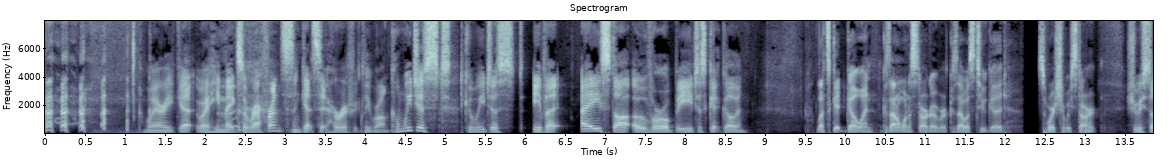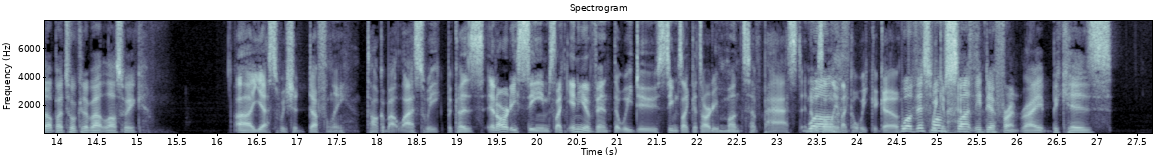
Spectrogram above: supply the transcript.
where he get where he makes a reference and gets it horrifically wrong. Can we just can we just either a start over or b just get going? Let's get going because I don't want to start over because that was too good. So where should we start? Should we start by talking about last week? Uh, yes, we should definitely talk about last week because it already seems like any event that we do seems like it's already months have passed and it was only like a week ago. Well, this one's half. slightly different, right? Because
